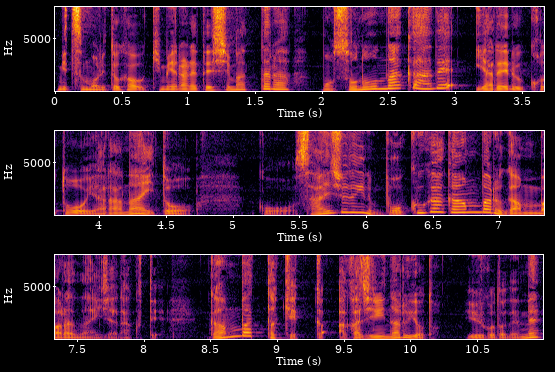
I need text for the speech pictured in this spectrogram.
見積もりとかを決められてしまったらもうその中でやれることをやらないとこう最終的に僕が頑張る頑張らないじゃなくて頑張った結果赤字になるよということでね、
